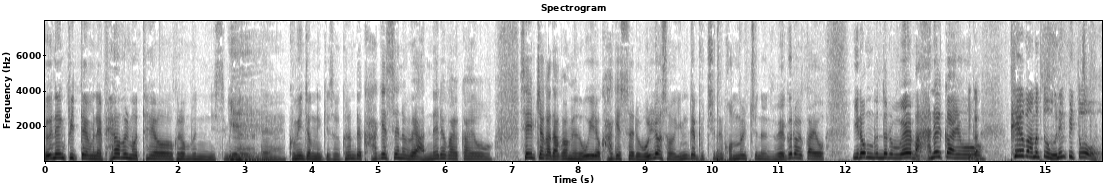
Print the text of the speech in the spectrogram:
은행비 때문에 폐업을 못해요. 그런 분 있습니다. 예. 네. 구민정님께서 그런데 가게세는 왜 안 내려갈까요? 세입자가 나가면 오히려 가게세를 올려서 임대 붙이는 건물주는 왜 그럴까요? 이런 분들은 왜 많을까요? 그러니까 폐업하면 또 은행비 또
